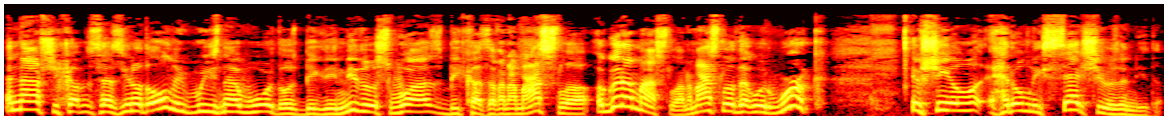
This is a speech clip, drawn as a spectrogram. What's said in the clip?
and now she comes and says, you know, the only reason I wore those big din nidus was because of an amasla, a good amasla, an amasla that would work if she had only said she was a nida.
